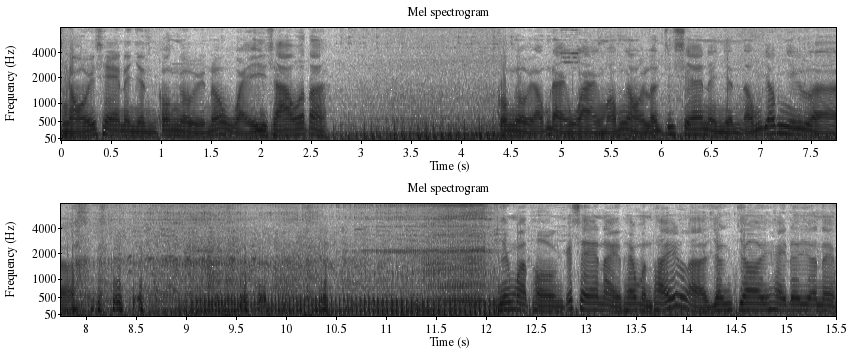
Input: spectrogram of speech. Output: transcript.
ngồi cái xe này nhìn con người nó quậy sao hết ta. Con người ổng đàng hoàng mà ổng ngồi lên chiếc xe này nhìn ổng giống như là nhưng mà thường cái xe này theo mình thấy là dân chơi hay đi anh em.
